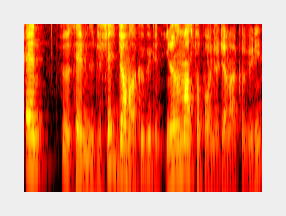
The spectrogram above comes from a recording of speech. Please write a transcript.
en e, sevindirici şey Jamalco Green. İnanılmaz top oynuyor Jamalco Green.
